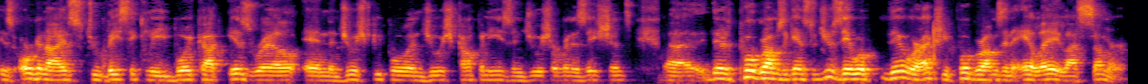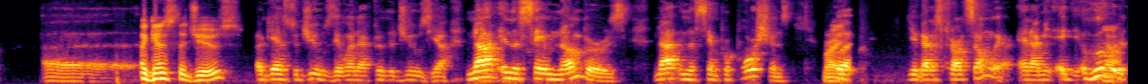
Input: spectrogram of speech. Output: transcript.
is organized to basically boycott Israel and the Jewish people and Jewish companies and Jewish organizations. Uh, there's pogroms against the Jews. They were there were actually pogroms in L.A. last summer. Uh, against the Jews? Against the Jews. They went after the Jews, yeah. Not in the same numbers, not in the same proportions, right. but you got to start somewhere. And I mean, who yeah. would have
